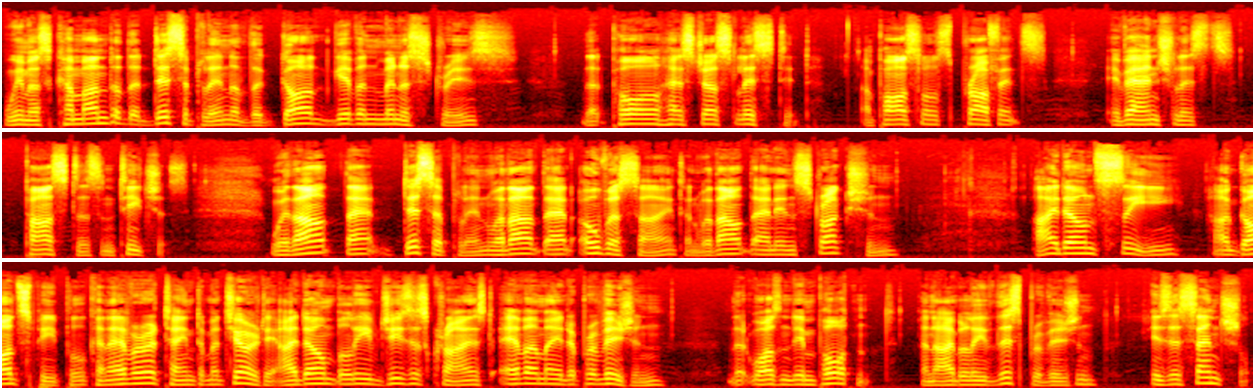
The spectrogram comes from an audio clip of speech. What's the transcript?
we must come under the discipline of the God given ministries that Paul has just listed apostles, prophets, evangelists, pastors and teachers. Without that discipline, without that oversight, and without that instruction, I don't see how God's people can ever attain to maturity. I don't believe Jesus Christ ever made a provision that wasn't important, and I believe this provision is essential.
